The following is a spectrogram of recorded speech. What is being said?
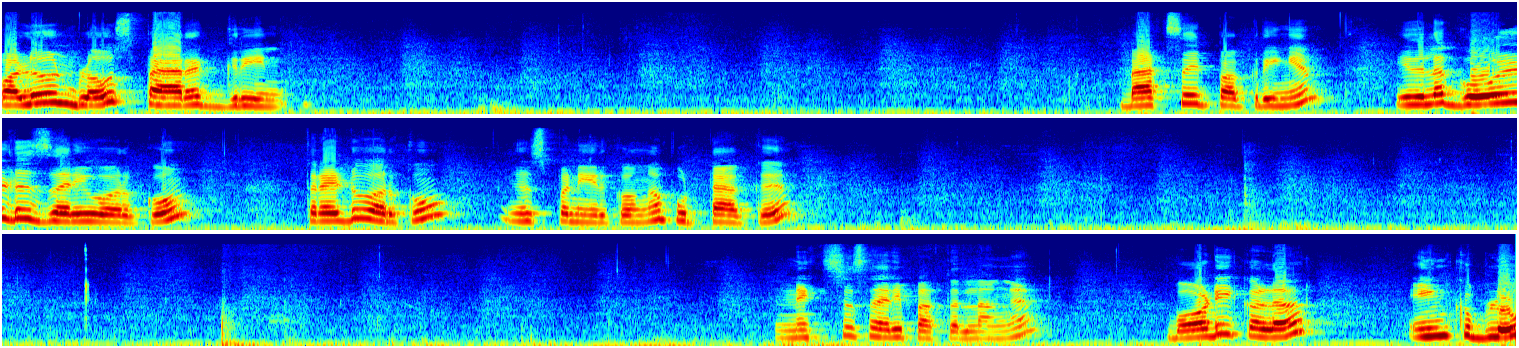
balloon blouse parrot green back side பார்க்குறீங்க இதில் கோல்டு ஜரி ஒர்க்கும் த்ரெட் ஒர்க்கும் யூஸ் பண்ணியிருக்கோங்க புட்டாக்கு. நெக்ஸ்ட் saree பார்த்துடலாங்க body colour ink blue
